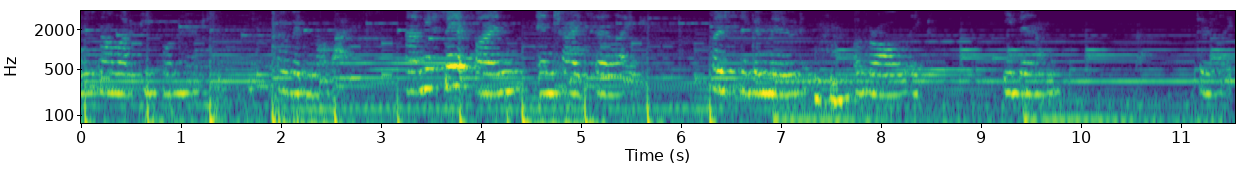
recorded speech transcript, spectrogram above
There's not a lot of people in there because of COVID and all that. Um, he just made it fun and tried to like put us in a good mood overall. Like even through like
